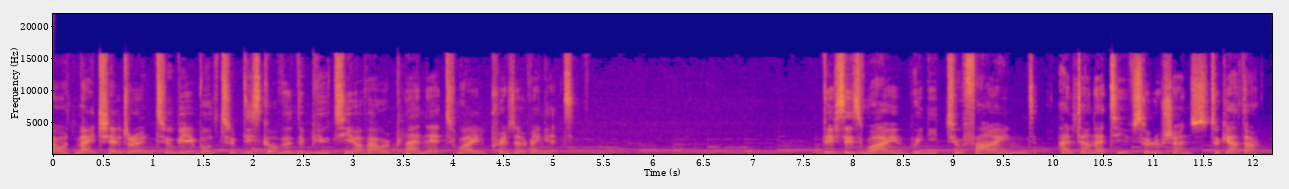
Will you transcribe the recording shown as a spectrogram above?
I want my children to be able to discover the beauty of our planet while preserving it. This is why we need to find alternative solutions together.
